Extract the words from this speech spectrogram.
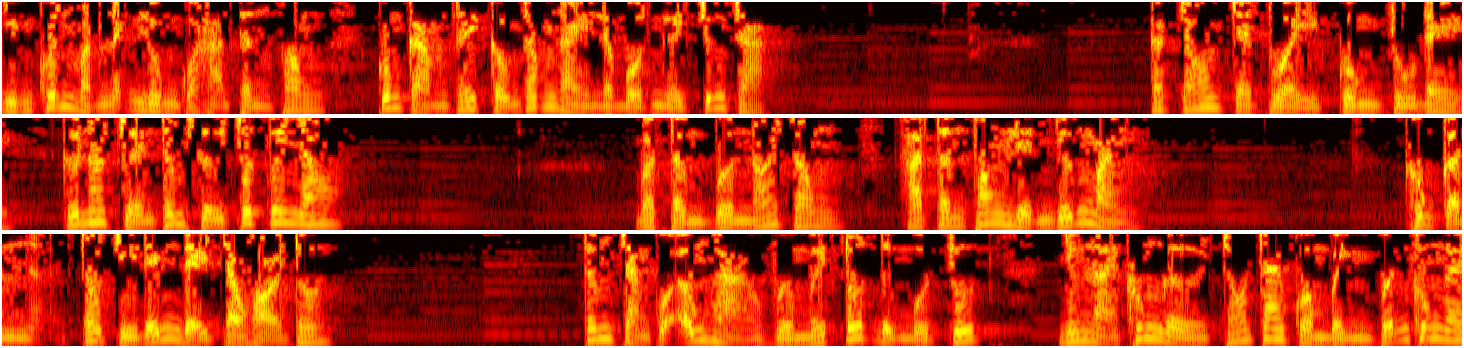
nhìn khuôn mặt lạnh lùng của Hạ Thần Phong Cũng cảm thấy cậu nhóc này là một người chứng trạc Các cháu trẻ tuổi cùng chủ đề, cứ nói chuyện tâm sự trước với nhau. Bà Tầm vừa nói xong, Hạ Thần Phong liền nhướng mày. Không cần, cháu chỉ đến để chào hỏi thôi. Tâm trạng của ông Hạ vừa mới tốt được một chút nhưng lại không ngờ cháu trai của mình vẫn không nghe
